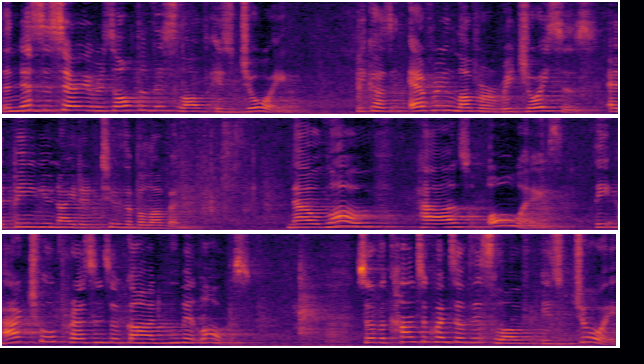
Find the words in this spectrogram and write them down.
The necessary result of this love is joy, because every lover rejoices at being united to the beloved. Now, love has always the actual presence of God whom it loves. So, the consequence of this love is joy,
